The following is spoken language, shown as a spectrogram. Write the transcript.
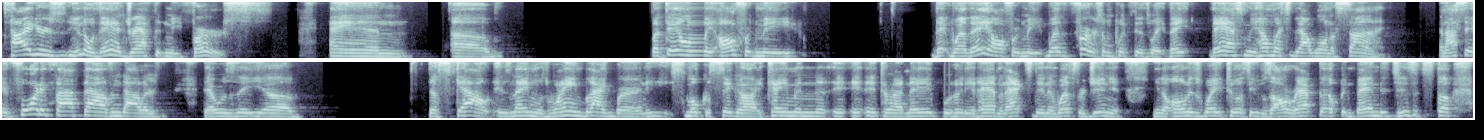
Tigers, you know, they had drafted me first, and um, but they only offered me that. Well, they offered me. Well, first, I'm gonna put this way: they they asked me how much did I want to sign, and I said forty five thousand dollars. There was the uh, the scout. His name was Wayne Blackburn. He smoked a cigar. He came in, in, into our neighborhood. He had had an accident in West Virginia. You know, on his way to us, he was all wrapped up in bandages and stuff.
